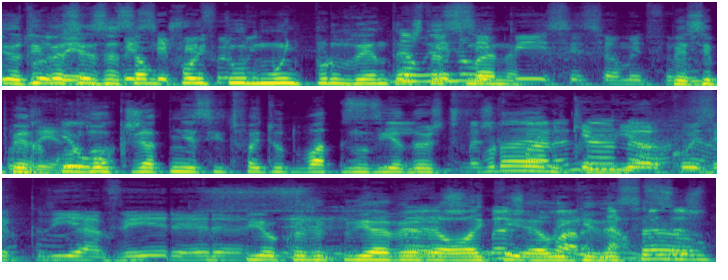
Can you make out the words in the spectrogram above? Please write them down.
eu tive a sensação que foi, tudo muito prudente esta semana. O PCP essencialmente foi PCP muito recordou que já tinha sido feito o debate no Sim, dia 2 de fevereiro. que a pior coisa que podia haver era. A pior coisa que podia haver era a liquidação.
